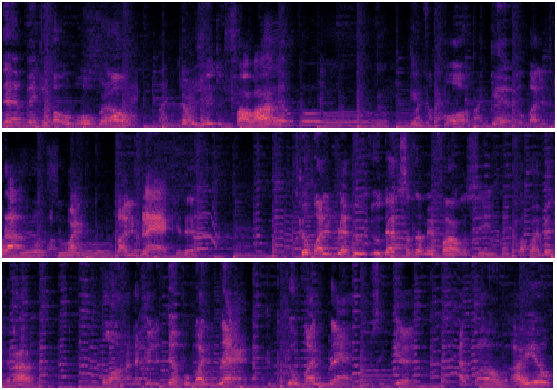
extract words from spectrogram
de repente o, o, o Brown tem um jeito de falar, né? Que ele fala, pô, porque o baile Brown, o baile, baile Black, né? Porque o baile Black, o, Dexter também fala assim, com a voz bem grave. Porra, mas naquele tempo o baile Black, porque o baile Black, não sei o quê. Aí eu,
